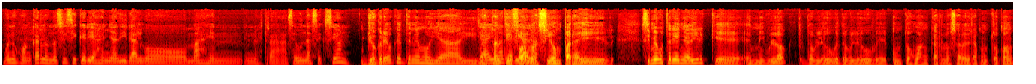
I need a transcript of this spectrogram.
Bueno, Juan Carlos, no sé si querías añadir algo más en, nuestra segunda sección. Yo creo que tenemos ya, ahí bastante información para ir. Sí me gustaría añadir que en mi blog www.juancarlosavedra.com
